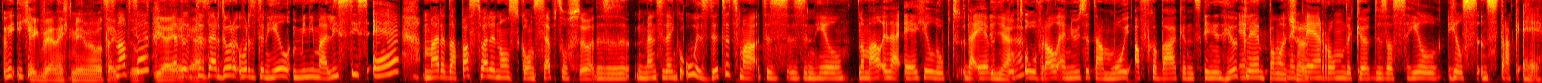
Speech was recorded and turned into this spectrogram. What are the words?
Ik ben echt mee met wat hij Snap bedoelt. je? Ja, ja, dat- ja. Dus daardoor wordt het een heel minimalistisch ei, maar dat past wel in ons concept of zo. Dus eh, mensen denken, oeh, is dit het? Maar het is, is een heel... Normaal dat eigeel loopt, dat eiwit Ja. loopt overal en nu zit dat mooi afgebakend In een heel in- klein in pannetje. een klein rondeke. Dus dat is heel, heel een strak ei.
